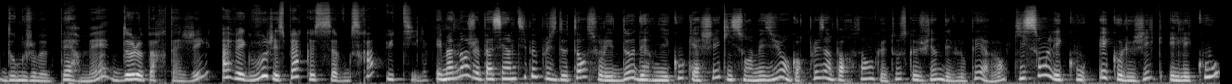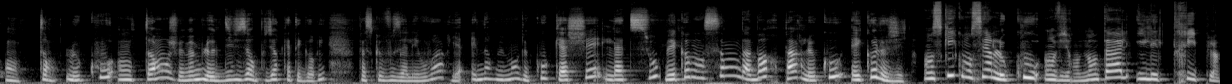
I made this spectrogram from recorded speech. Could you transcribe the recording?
Donc je me permets de le partager avec vous. J'espère que ça vous sera utile. Et maintenant je vais passer un petit peu plus de temps sur les deux derniers coûts cachés qui sont à mes yeux encore plus importants que tout ce que je viens de développer avant, qui sont les coûts écologiques et les coûts en temps. Le coût en temps, je vais même le diviser en plusieurs catégories parce que vous allez voir, il y a de coûts cachés là-dessous. Mais commençons d'abord par le coût écologique. En ce qui concerne le coût environnemental, il est triple.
